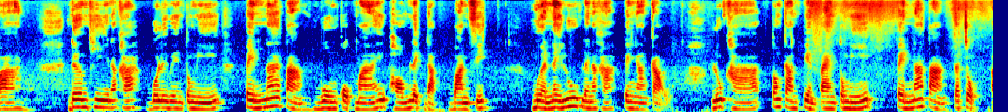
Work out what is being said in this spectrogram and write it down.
บ้าน เดิมทีนะคะ บริเวณตรงนี้เป็นหน้าต่างวงกบไม้พร้อมเหล็กดัดบานฟิก เหมือนในรูปเลยนะคะ เป็นงานเก่า ลูกค้าต้องการเปลี่ยนแปลงตรงนี้ เป็นหน้าต่างกระจกอ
